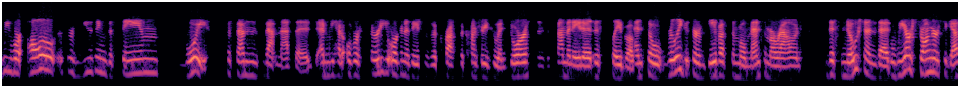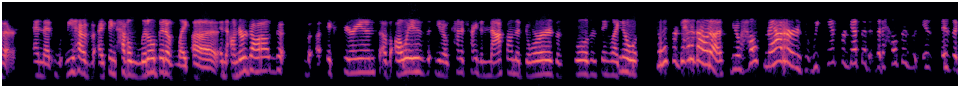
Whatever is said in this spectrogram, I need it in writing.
we were all sort of using the same voice send that message. And we had over 30 organizations across the country who endorsed and disseminated this playbook. And so really sort of gave us some momentum around this notion that we are stronger together and that we have, I think, have a little bit of like uh, an underdog uh, experience of always, you know, kind of trying to knock on the doors of schools and saying like, you know, don't forget about us. You know, health matters. We can't forget that that health is is, is a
